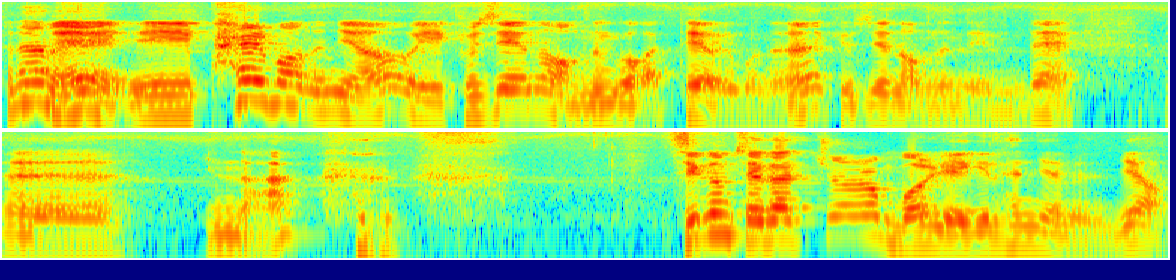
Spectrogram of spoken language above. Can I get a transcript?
그 다음에 이 8번은요, 이 교재에는 없는 것 같아요. 이거는 교재에는 없는 내용인데, 에, 있나? 지금 제가 쭉 뭘 얘기를 했냐면요.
